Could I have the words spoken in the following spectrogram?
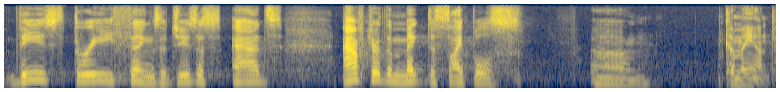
these three things that Jesus adds after the make disciples um, command.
